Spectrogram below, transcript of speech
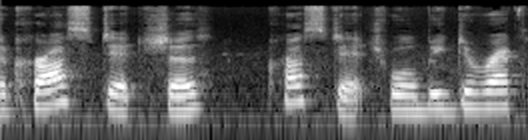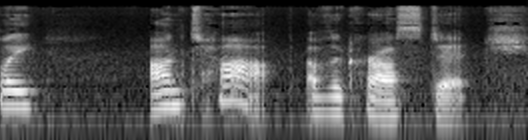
the cross stitch, cross stitch will be directly on top of the cross stitch.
